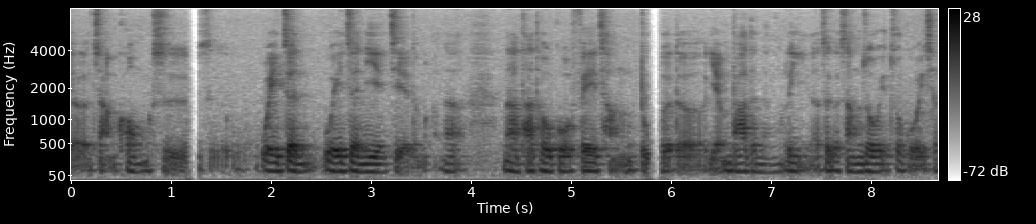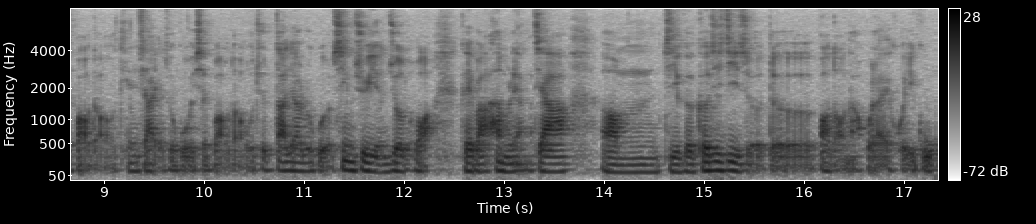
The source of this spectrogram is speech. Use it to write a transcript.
的掌控是是威震威震业界的嘛？那那它透过非常独特的研发的能力，那这个上周也做过一些报道，天下也做过一些报道。我觉得大家如果有兴趣研究的话，可以把他们两家嗯几个科技记者的报道拿回来回顾。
